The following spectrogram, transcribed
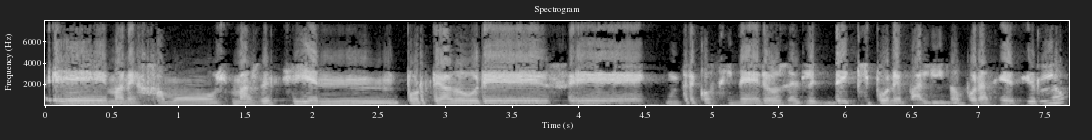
eh, manejamos más de 100 porteadores, eh, entre cocineros, de, equipo nepalino, por así decirlo,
